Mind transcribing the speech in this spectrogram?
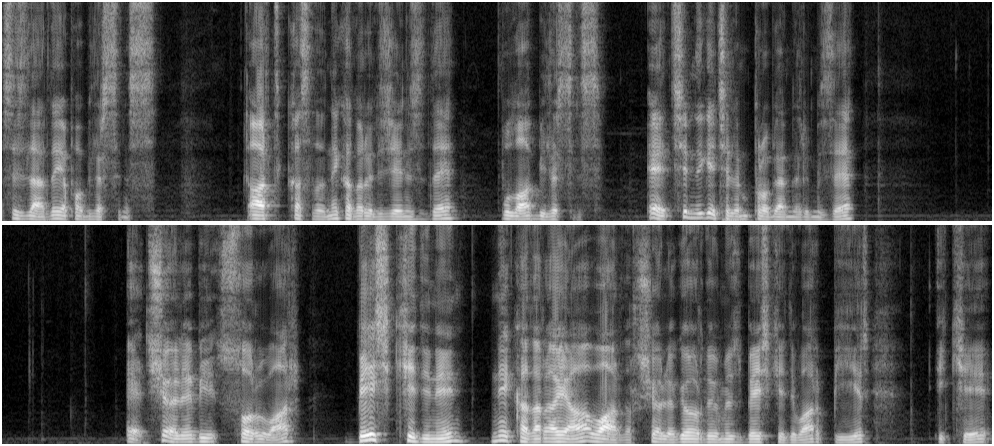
sizler de yapabilirsiniz. Artık kasada ne kadar ödeyeceğinizi de bulabilirsiniz. Evet şimdi geçelim problemlerimize. Evet şöyle bir soru var. 5 kedinin ne kadar ayağı vardır? Şöyle gördüğümüz 5 kedi var. 1, 2,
